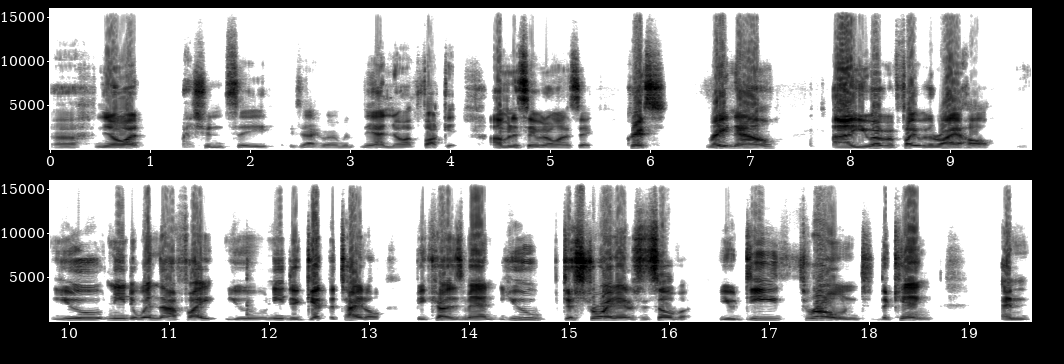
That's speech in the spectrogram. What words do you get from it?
Uh, you know what? I shouldn't say exactly what I'm gonna. Yeah, no, what? fuck it. I'm gonna say what I want to say. Chris, right now, uh, you have a fight with Uriah Hall. You need to win that fight. You need to get the title because, man, you destroyed Anderson Silva. You dethroned the king, and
